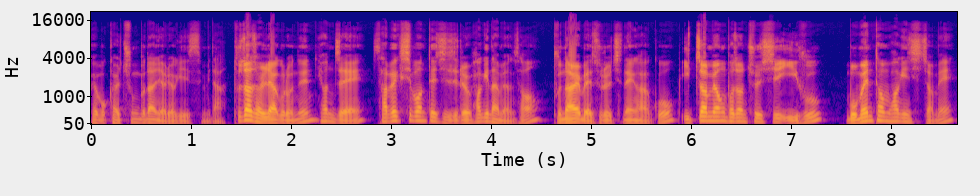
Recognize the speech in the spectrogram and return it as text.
회복할 충분한 여력이 있습니다. 투자 전략으로는 현재 410원대 지지를 확인하면서 분할 매수를 진행하고 2.0 버전 출시 이후 모멘텀 확인 시점에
